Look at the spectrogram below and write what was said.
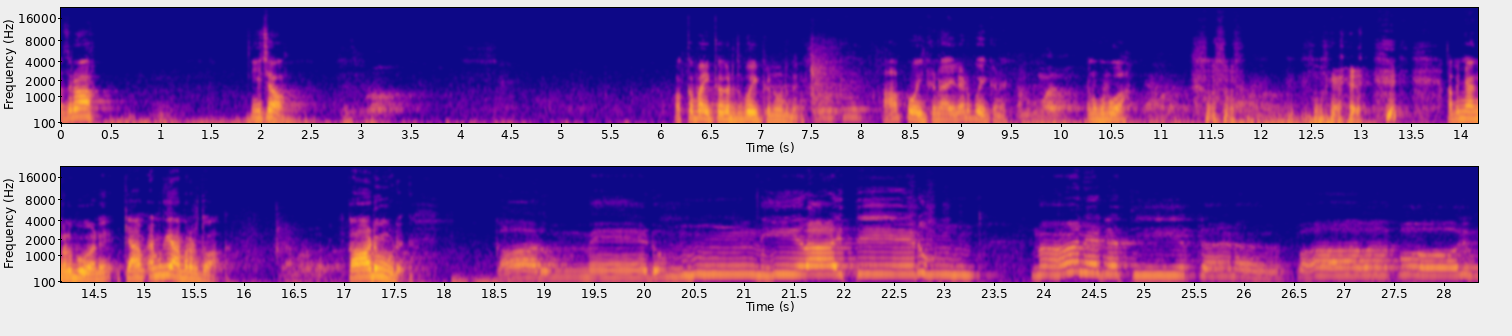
അസുറോ? നീച്ചോ? ഒക്കെ ബൈക്കൊക്കെ എടുത്ത് പോയിക്കണു ഇവിടുന്ന്. ആ പോയിക്കണ. അതിലോട്ട് പോയിക്കണ്. നമുക്ക് പോവാ. അപ്പം ഞങ്ങൾ പോവാണ്. ക്യാം നമുക്ക് ക്യാമറ എടുത്തു പോവാ. കാട് മൂട് കാടും മേടും നീറായി തേടും നാനക തീർക്കണ പാവ പോലും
